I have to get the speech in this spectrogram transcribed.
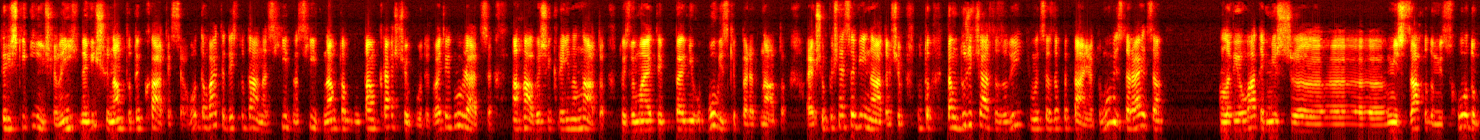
трішки інше. Навіщо нам туди пхатися? От давайте десь туди, на схід, на схід. Нам там там краще буде. Давайте відмовлятися. Ага, ви ж країна НАТО. Тобто ви маєте певні обов'язки перед НАТО. А якщо почнеться війна, там чи тобто там дуже часто задають йому це запитання. Тому він старається. Лавіювати між, е, е, між заходом і сходом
